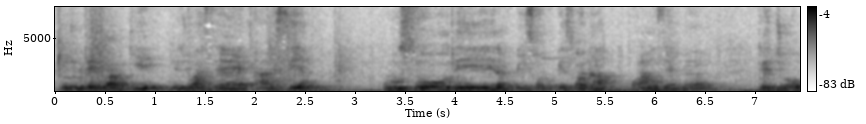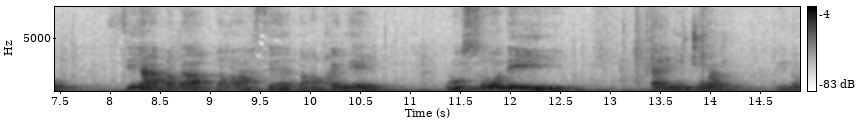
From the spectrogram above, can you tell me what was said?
que yo tengo aquí que yo hacer al SEA. Curso de la perso persona, por ejemplo, que yo sea a pagar para hacer, para aprender. Curso de... Hay mucho, ¿eh? pero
